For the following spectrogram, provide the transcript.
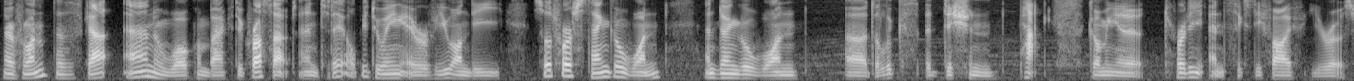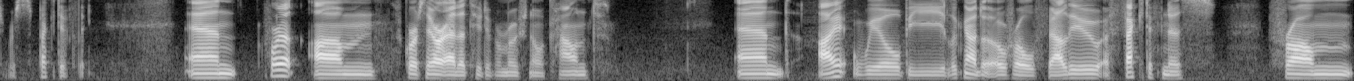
Hello everyone, this is Cat, and welcome back to Crossout. And today I'll be doing a review on the Assault Force Tango 1 and Tango 1 uh, Deluxe Edition packs, coming in at 30 and 65 euros respectively. And for that, um, of course they are added to the promotional account. And I will be looking at the overall value, effectiveness from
